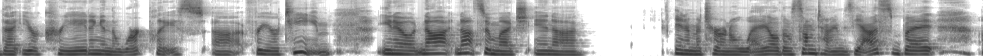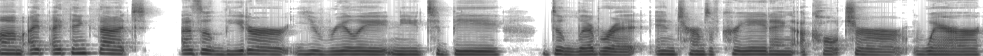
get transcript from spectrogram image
that you're creating in the workplace uh, for your team. You know not not so much in a in a maternal way although sometimes yes but um, I, I think that as a leader you really need to be deliberate in terms of creating a culture where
